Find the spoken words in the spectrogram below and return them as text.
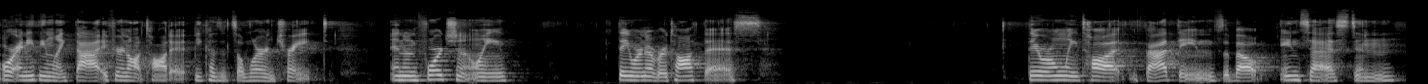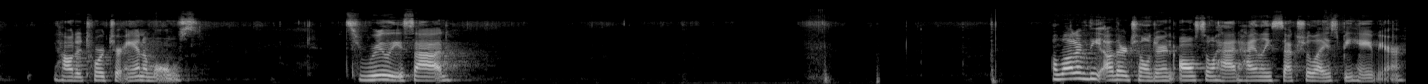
or anything like that if you're not taught it because it's a learned trait. And unfortunately, they were never taught this. They were only taught bad things about incest and how to torture animals. It's really sad. A lot of the other children also had highly sexualized behavior.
